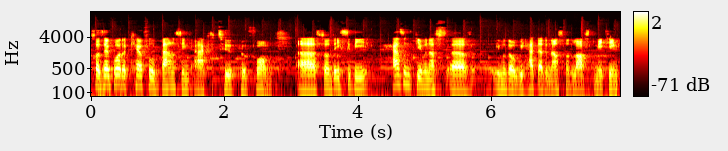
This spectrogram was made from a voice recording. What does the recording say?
So they've got a careful balancing act to perform. Uh, so the ECB hasn't given us, uh, even though we had that announcement last meeting,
